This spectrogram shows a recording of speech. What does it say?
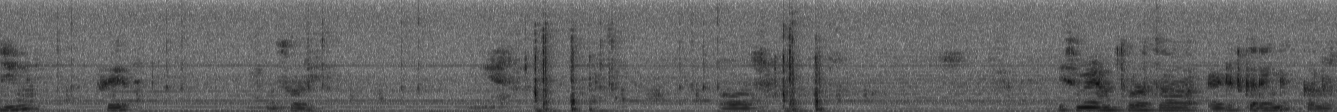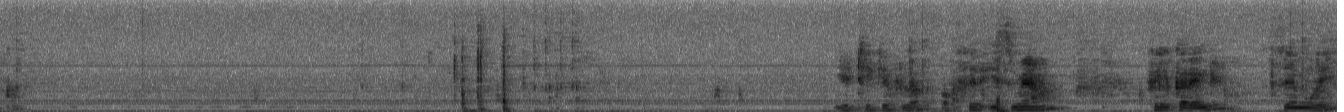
जी फिर सॉरी और इसमें हम थोड़ा सा एडिट करेंगे कलर का। ये ठीक है फ़िलहाल। और फिर इसमें हम फिल करेंगे सेम वही।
